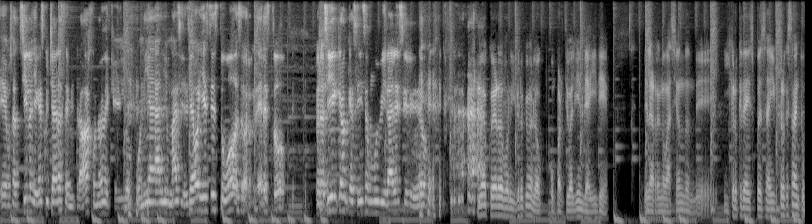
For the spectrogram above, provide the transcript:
eh, o sea, sí lo llegué a escuchar hasta mi trabajo, ¿no? De que lo ponía alguien más y decía, oye, este es tu voz, eres tú. Pero sí, creo que se hizo muy viral ese video. Yo me acuerdo porque creo que me lo compartió alguien de ahí de, de la renovación donde y creo que después ahí creo que estaba en tu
